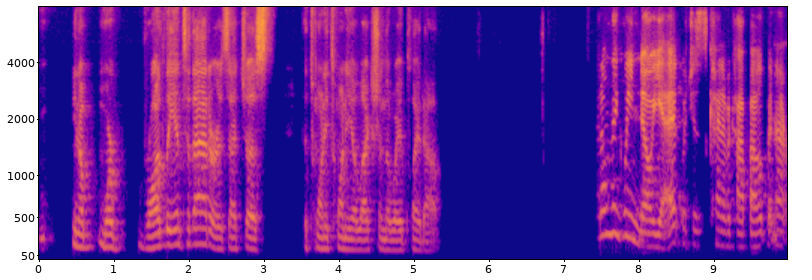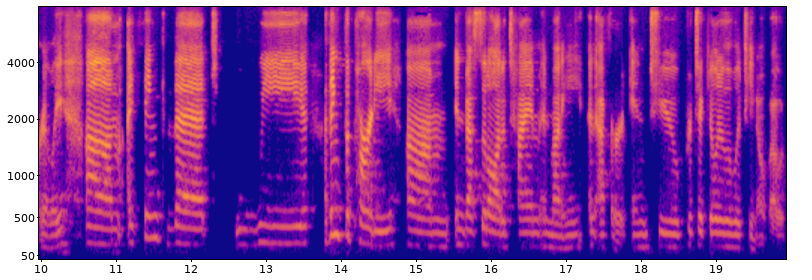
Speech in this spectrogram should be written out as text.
you know, more broadly into that, or is that just the 2020 election the way it played out? I don't think we know yet, which is kind of a cop out, but not really. Um, I think that we, I think the party um, invested a lot of time and money and effort into particularly the Latino vote.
